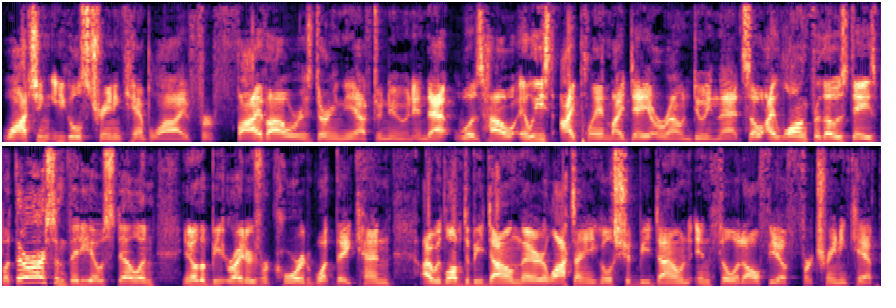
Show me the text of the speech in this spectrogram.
watching Eagles training camp live for five hours during the afternoon. And that was how, at least I planned my day around doing that. So I long for those days, but there are some videos still. And, you know, the beat writers record what they can. I would love to be down there. Locked on Eagles should be down in Philadelphia for training camp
